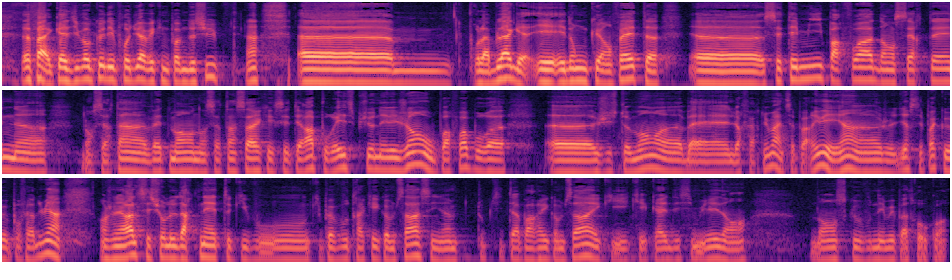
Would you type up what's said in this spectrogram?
enfin quasiment que des produits avec une pomme dessus, hein, euh, pour la blague. Et, et donc en fait, c'était mis parfois dans certaines, dans certains vêtements, dans certains sacs, etc., pour espionner les gens ou parfois pour euh, justement euh, ben, leur faire du mal. Ça peut arriver. Hein, je veux dire, c'est pas que pour faire du bien. En général, c'est sur le darknet qui vous, qui peuvent vous traquer comme ça. C'est un tout petit appareil comme ça et qui, qui est quand même dissimulé dans dans ce que vous n'aimez pas trop, quoi.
